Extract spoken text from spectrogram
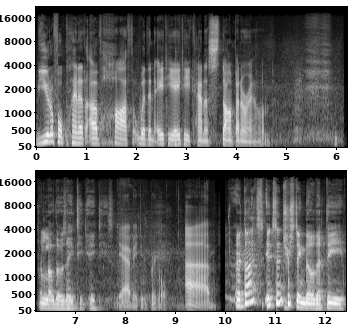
beautiful planet of Hoth with an AT-AT kind of stomping around. I love those AT ATs. Yeah, me too. Pretty cool. Uh, I thought it's it's interesting though that the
